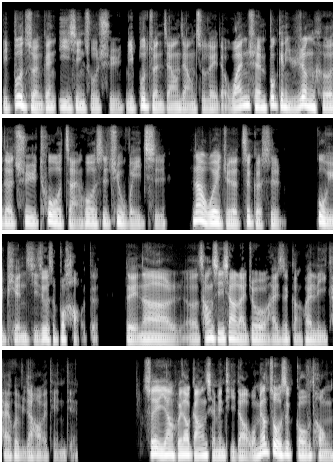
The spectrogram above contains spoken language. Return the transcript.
你不准跟异性出去，你不准怎样怎样之类的，完全不给你任何的去拓展或者是去维持，那我也觉得这个是过于偏激，这个是不好的。对，那呃，长期下来就还是赶快离开会比较好一点点。所以一样回到刚刚前面提到，我们要做的是沟通。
